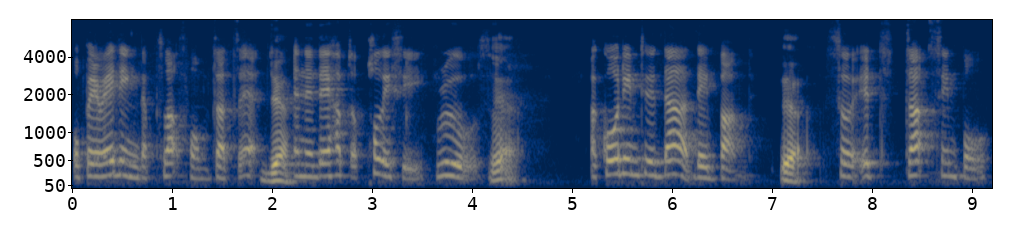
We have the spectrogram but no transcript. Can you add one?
operating the platform. That's it. Yeah. And then they have the policy rules. Yeah. According to that, they banned. Yeah. So it's that simple.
